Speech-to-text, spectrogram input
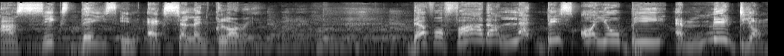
are six days in excellent glory. Therefore, Father, let this oil be a medium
